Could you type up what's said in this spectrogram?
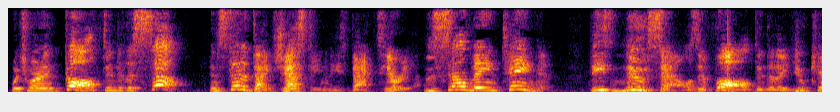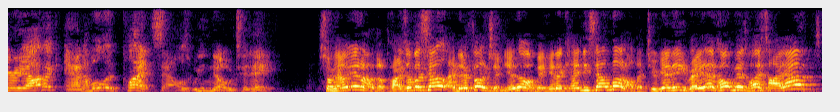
which were engulfed into the cell. Instead of digesting these bacteria, the cell maintained them these new cells evolved into the eukaryotic animal and plant cells we know today. So now you know the parts of a cell and their function. You know, making a candy cell model that you can eat right at home is what science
